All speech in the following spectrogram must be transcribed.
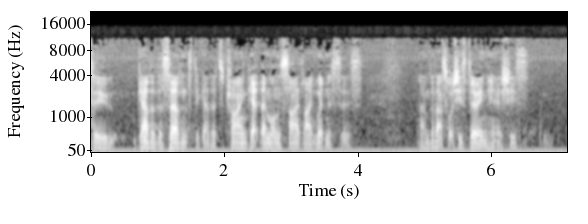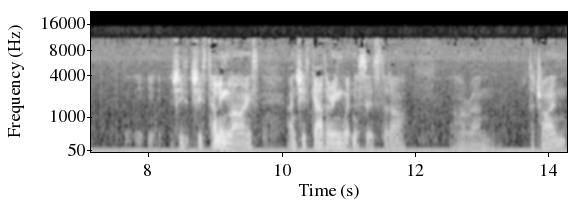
to gather the servants together to try and get them on side like witnesses. Um, but that's what she's doing here. She's, she's, she's telling lies and she's gathering witnesses that are, are um, to try and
